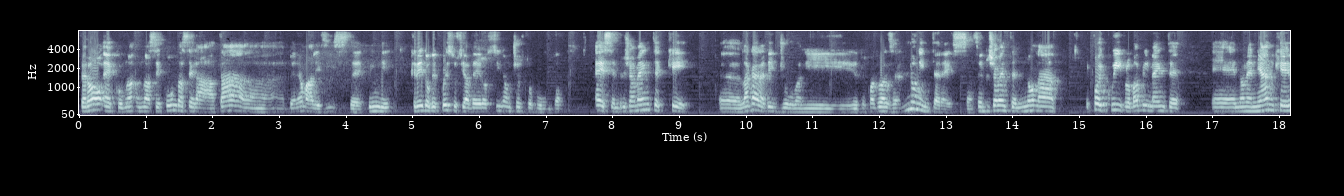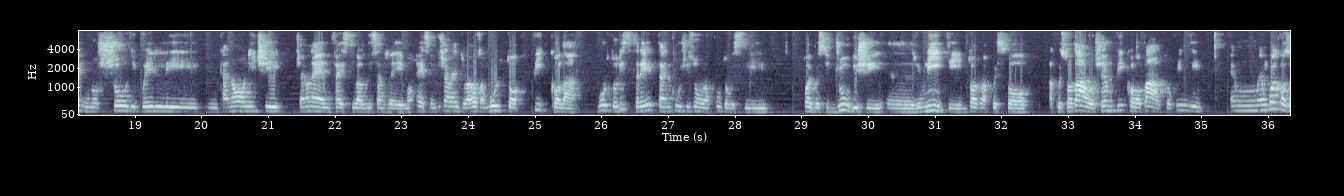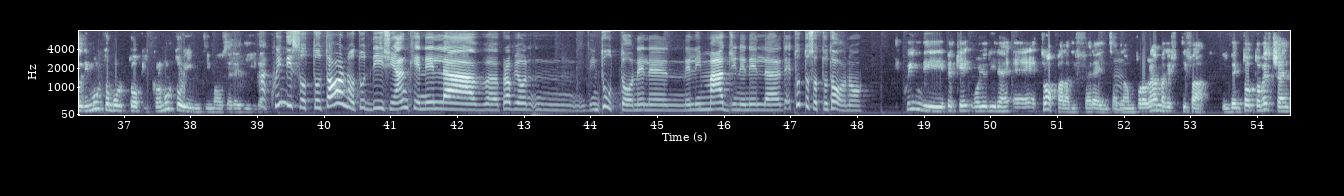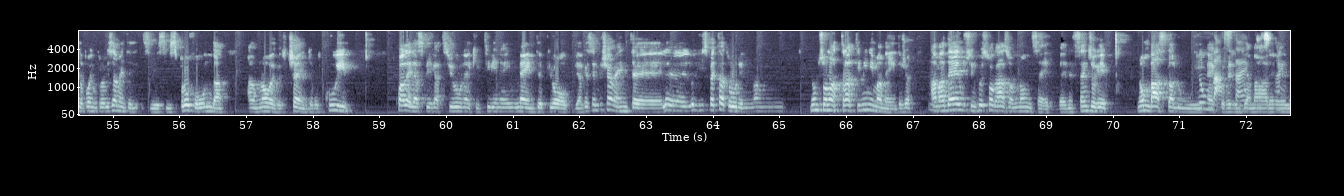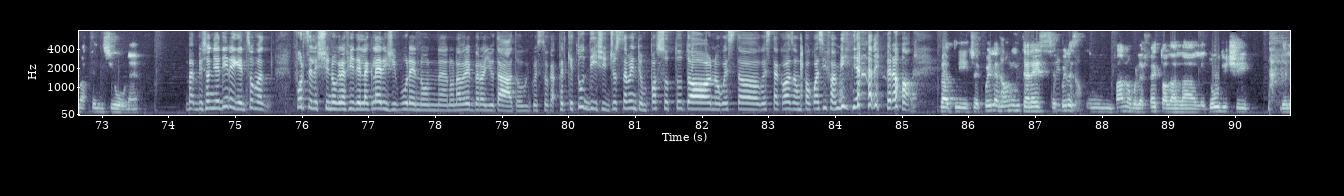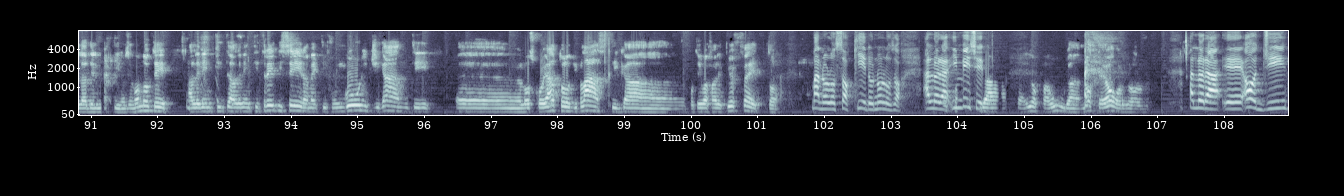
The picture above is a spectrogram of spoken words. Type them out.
però ecco una, una, seconda serata bene o male esiste quindi credo che questo sia vero sino a un certo punto. È semplicemente che eh, la gara dei giovani per quanto riguarda non interessa semplicemente non ha e poi qui probabilmente eh, non è neanche uno show di quelli canonici cioè non è un festival di Sanremo è semplicemente una cosa molto piccola molto ristretta in cui ci sono appunto questi poi questi giudici eh, riuniti intorno a questo, a questo, tavolo, c'è un piccolo palco, quindi è un, è un, qualcosa di molto molto piccolo, molto intimo oserei dire. Ah, quindi sottotono tu dici anche nella, proprio mm, in tutto, nel, nell'immagine, nel, è tutto sottotono? Quindi perché voglio dire è, è troppa la differenza mm. tra un programma che ti fa il 28%, poi improvvisamente si, si sprofonda a un 9%, per cui qual è la spiegazione che ti viene in mente più ovvia? Che semplicemente le, gli spettatori non, non, sono attratti minimamente, cioè mm. Amadeus in questo caso non serve, nel senso che non basta lui non ecco, basta, per richiamare eh. un'attenzione. Beh, bisogna dire che insomma, forse le scenografie della Clerici pure non, non avrebbero aiutato in questo caso, perché tu dici giustamente un po' sottotono questa, questa cosa un po' quasi familiare, però... Infatti, cioè, quelle no, non interessa, quelle no. fanno quell'effetto alla, alle 12 della, del mattino. Secondo te alle, 20, alle 23 di sera metti fungoni giganti, eh, lo scoiattolo di plastica poteva fare più effetto ma non lo so, chiedo, non lo so. Allora, ho invece... Paura, io ho paura, notte horror. allora, eh, oggi,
